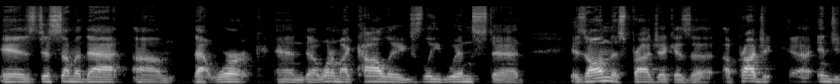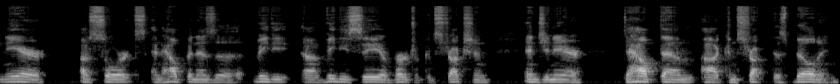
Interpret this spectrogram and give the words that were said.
is just some of that um, that work. And uh, one of my colleagues, Lee Winstead, is on this project as a, a project uh, engineer of sorts and helping as a VD, uh, VDC or virtual construction engineer to help them uh, construct this building.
